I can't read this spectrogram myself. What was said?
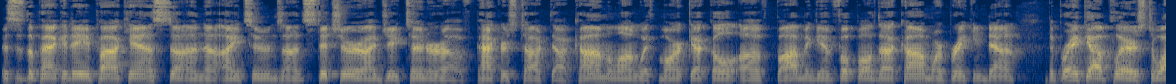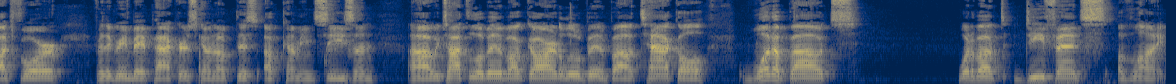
This is the Pack a Day podcast on uh, iTunes, on Stitcher. I'm Jake Turner of PackersTalk.com, along with Mark Eckel of BobMcGinnFootball.com. We're breaking down the breakout players to watch for for the Green Bay Packers coming up this upcoming season. Uh, we talked a little bit about guard, a little bit about tackle. What about what about defense of line?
